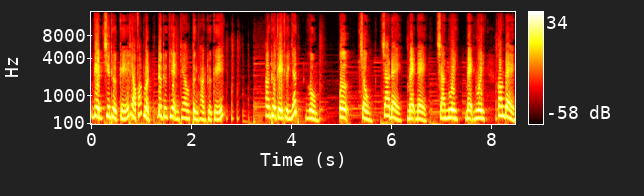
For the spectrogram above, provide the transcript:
Việc chia thừa kế theo pháp luật được thực hiện theo từng hàng thừa kế. Hàng thừa kế thứ nhất gồm vợ, chồng, cha đẻ, mẹ đẻ, cha nuôi, mẹ nuôi, con đẻ,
